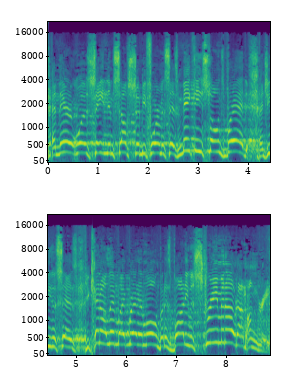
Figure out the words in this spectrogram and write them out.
And there it was, Satan himself stood before him and says, Make these stones bread. And Jesus says, You cannot live by bread alone. But his body was screaming out, I'm hungry.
